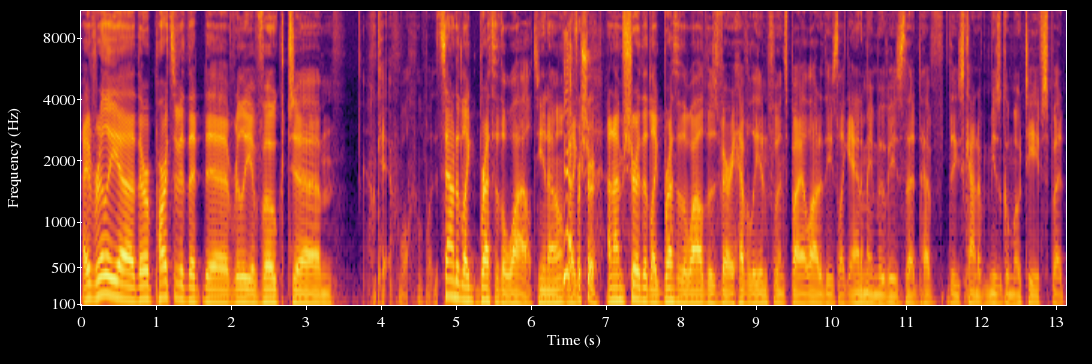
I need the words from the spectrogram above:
I really uh, there were parts of it that uh, really evoked. Um, Okay, well, it sounded like Breath of the Wild, you know? Yeah, like, for sure. And I'm sure that like Breath of the Wild was very heavily influenced by a lot of these like anime movies that have these kind of musical motifs. But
